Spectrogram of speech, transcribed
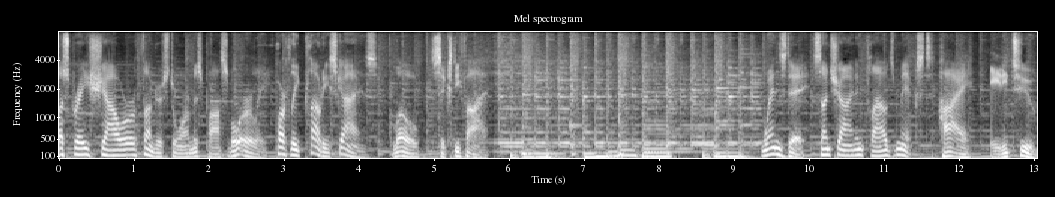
a stray shower or thunderstorm is possible early. Partly cloudy skies. Low 65. Wednesday, sunshine and clouds mixed. High 82.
